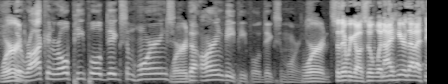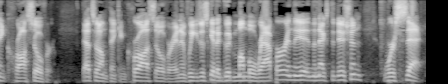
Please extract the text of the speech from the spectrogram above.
Word. The rock and roll people dig some horns. Word. The R and B people dig some horns. Word. So there we go. So when I hear that, I think crossover. That's what I'm thinking. Crossover. And if we could just get a good mumble rapper in the in the next edition, we're set.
